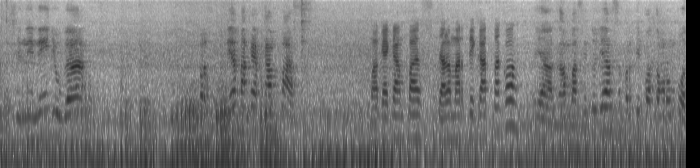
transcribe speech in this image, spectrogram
mesin ini juga per- dia pakai kampas. Pakai kampas dalam arti kata kok? Ya, kampas itu dia seperti potong rumput.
